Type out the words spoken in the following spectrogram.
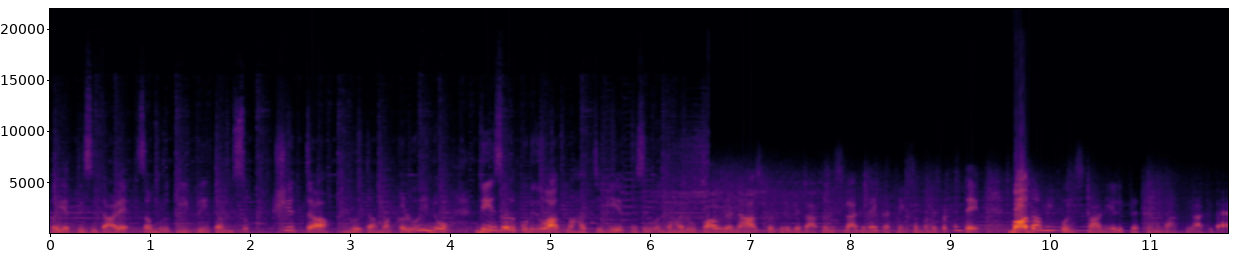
ಪ್ರಯತ್ನಿಸಿದ್ದಾಳೆ. ಸಮೃದ್ಧಿ, ಪ್ರೀತಂ, ಸುಕ್ಷಿತ್ ಮೃತ ಮಕ್ಕಳು. ಇನ್ನು ಡೀಸೆಲ್ ಕುಡಿದು ಆತ್ಮಹತ್ಯೆಗೆ ಯತ್ನಿಸಿರುವಂತಹ ರೂಪಾ ಅವರನ್ನು ಆಸ್ಪತ್ರೆಗೆ ದಾಖಲಿಸಲಾಗಿದೆ. ಘಟನೆಗೆ ಸಂಬಂಧಪಟ್ಟಂತೆ ಬಾದಾಮಿ ಪೊಲೀಸ್ ಠಾಣೆಯಲ್ಲಿ ಪ್ರಕರಣ ದಾಖಲಾಗಿದೆ.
